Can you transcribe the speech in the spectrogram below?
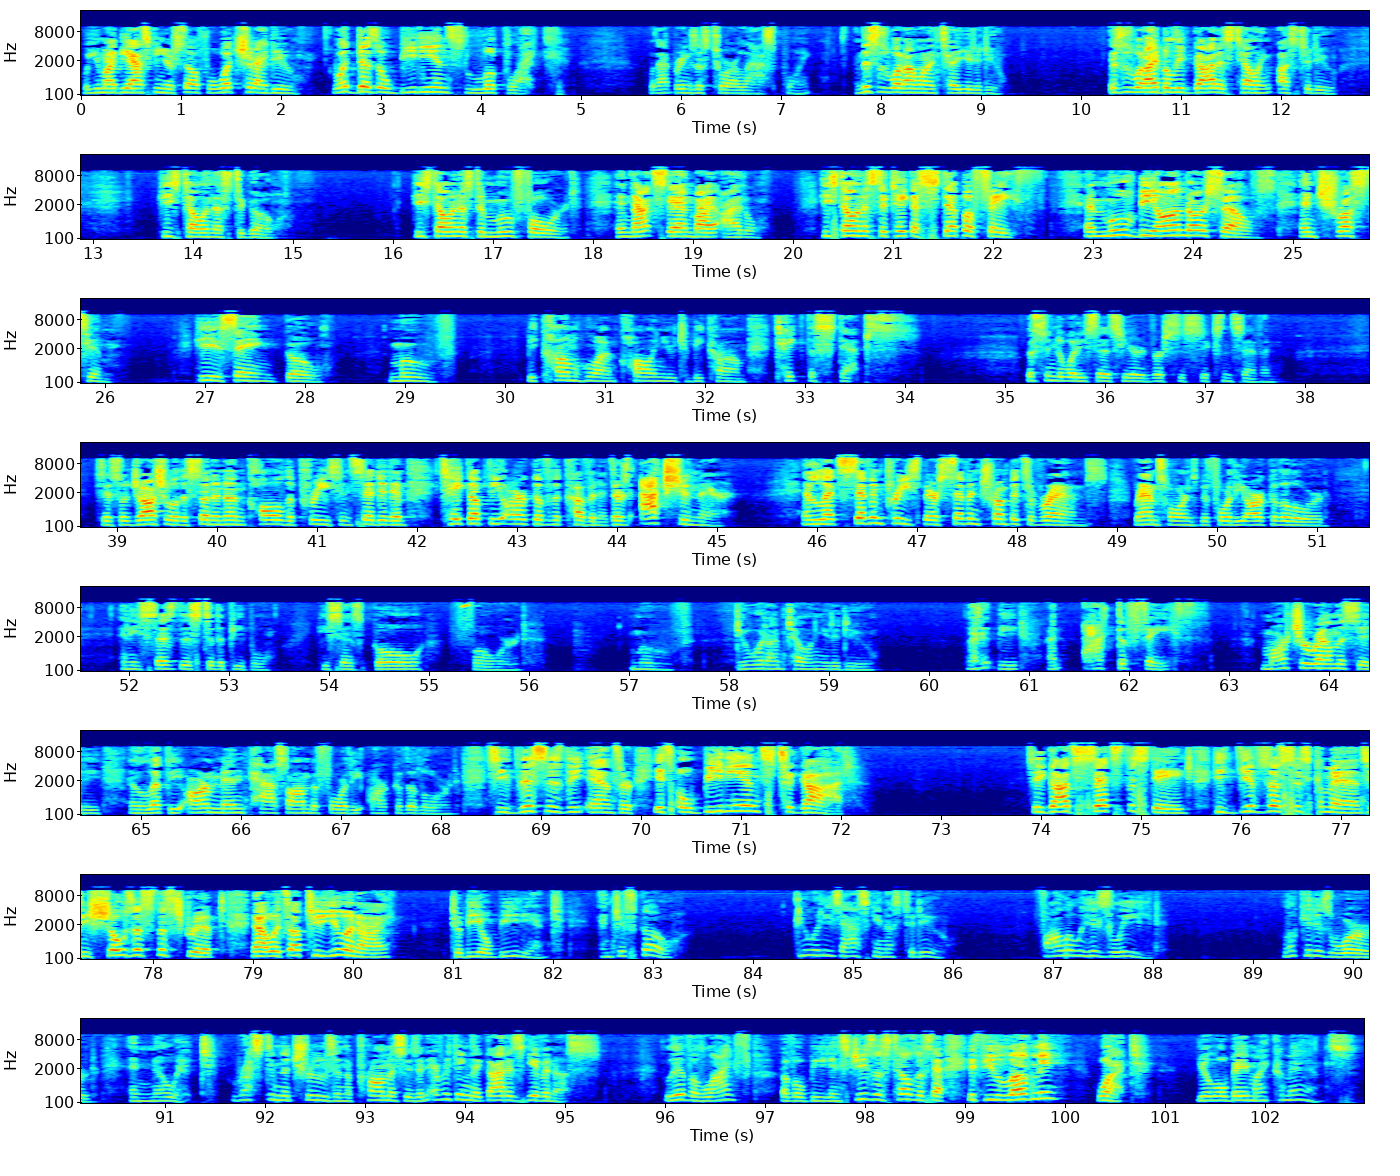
Well, you might be asking yourself, well, what should I do? What does obedience look like? Well, that brings us to our last point. And this is what I want to tell you to do. This is what I believe God is telling us to do. He's telling us to go. He's telling us to move forward and not stand by idle. He's telling us to take a step of faith and move beyond ourselves and trust Him. He is saying, go, move, become who I'm calling you to become. Take the steps. Listen to what he says here in verses 6 and 7. He says, So Joshua the son of Nun called the priests and said to them, Take up the ark of the covenant. There's action there. And let seven priests bear seven trumpets of rams, ram's horns before the ark of the Lord. And he says this to the people. He says, Go forward. Move. Do what I'm telling you to do. Let it be an act of faith march around the city and let the armed men pass on before the ark of the Lord. See, this is the answer. It's obedience to God. See, God sets the stage. He gives us His commands. He shows us the script. Now it's up to you and I to be obedient and just go. Do what He's asking us to do. Follow His lead. Look at His Word and know it. Rest in the truths and the promises and everything that God has given us. Live a life of obedience. Jesus tells us that if you love me, what? You'll obey my commands.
